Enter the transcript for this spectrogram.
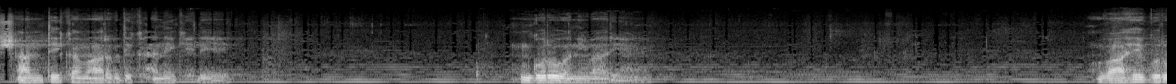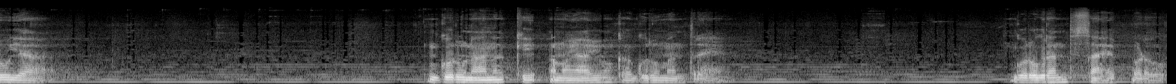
शांति का मार्ग दिखाने के लिए गुरु अनिवार्य है। वाहे गुरु या गुरु नानक के अनुयायियों का गुरु मंत्र है। गुरु ग्रंथ साहिब पढ़ो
